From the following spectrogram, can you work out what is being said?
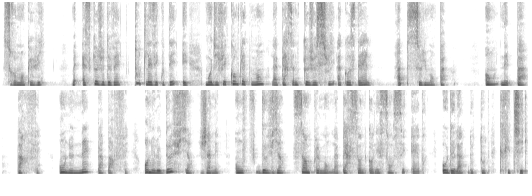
Sûrement que oui. Mais est-ce que je devais toutes les écouter et modifier complètement la personne que je suis à cause d'elles Absolument pas. On n'est pas parfait. On ne naît pas parfait. On ne le devient jamais. On devient simplement la personne qu'on est censé être au-delà de toute critique,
